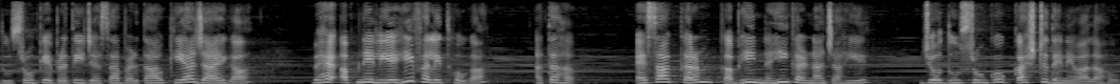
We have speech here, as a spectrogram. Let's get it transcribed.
दूसरों के प्रति जैसा बर्ताव किया जाएगा, वह अपने लिए ही फलित होगा। अतः ऐसा कर्म कभी नहीं करना चाहिए जो दूसरों को कष्ट देने वाला हो।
